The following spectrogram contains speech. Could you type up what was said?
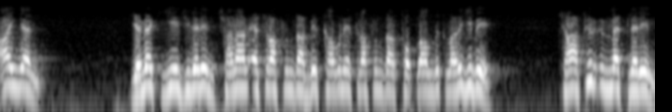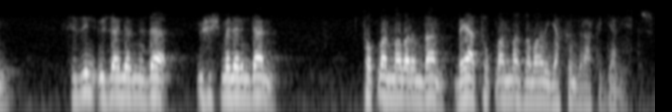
aynen yemek yiyicilerin çanağın etrafında bir kabın etrafında toplandıkları gibi kafir ümmetlerin sizin üzerlerinize üşüşmelerinden toplanmalarından veya toplanma zamanı yakındır artık gelmiştir.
